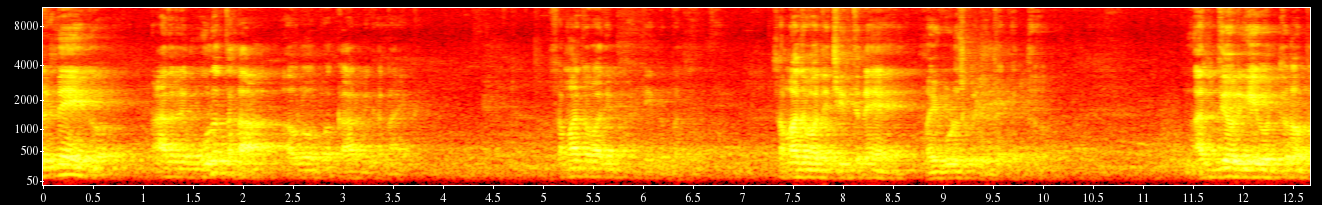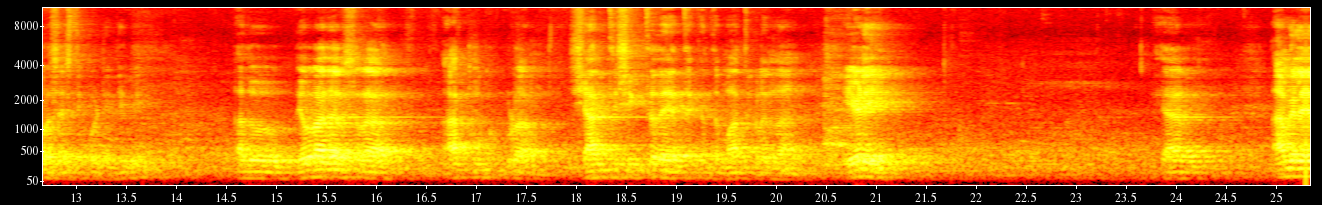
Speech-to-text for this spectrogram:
ಎರಡನೇ ಇದು. ಆದರೆ ಮೂಲತಃ ಅವರು ಒಬ್ಬ ಕಾರ್ಮಿಕ ನಾಯಕ. ಸಮಾಜವಾದಿ ಪಾರ್ಟಿಯಿಂದ ಸಮಾಜವಾದಿ ಚಿಂತನೆ ಮೈಗೂಡಿಸ್ಕೊಂಡಿರ್ತಕ್ಕಂಥದ್ದು ಅಂತ್ಯವರಿಗೆ ಇವತ್ತು ನಾವು ಪ್ರಶಸ್ತಿ ಕೊಟ್ಟಿದ್ದೀವಿ. ಅದು ದೇವರಾಜರಸರ ಆತ್ಮಕ್ಕೂ ಕೂಡ ಶಾಂತಿ ಸಿಗ್ತದೆ ಅಂತಕ್ಕಂಥ ಮಾತುಗಳನ್ನು ಹೇಳಿ. ಯಾರು? ಆಮೇಲೆ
